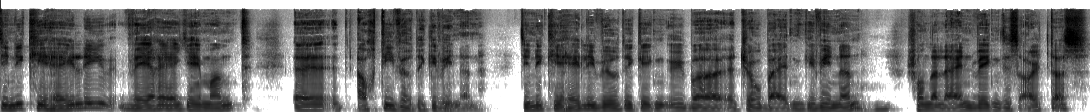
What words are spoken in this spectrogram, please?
Die Nikki Haley wäre jemand, äh, auch die würde gewinnen die Nikki Haley würde gegenüber äh, Joe Biden gewinnen, mhm. schon allein wegen des Alters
